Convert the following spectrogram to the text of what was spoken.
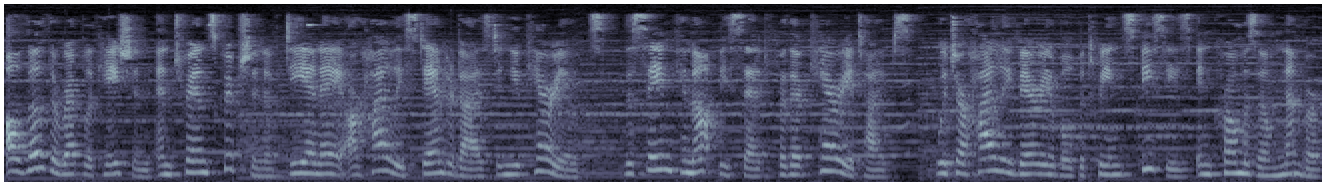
Although the replication and transcription of DNA are highly standardized in eukaryotes, the same cannot be said for their karyotypes, which are highly variable between species in chromosome number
